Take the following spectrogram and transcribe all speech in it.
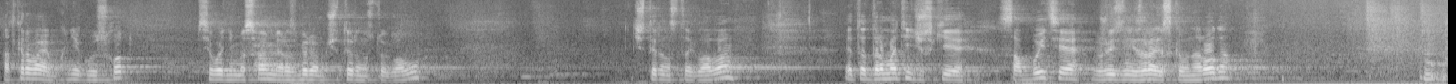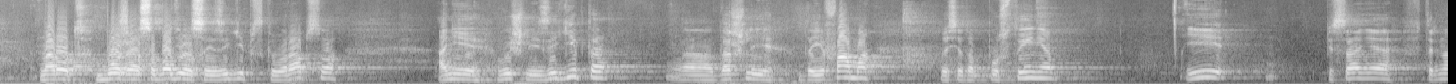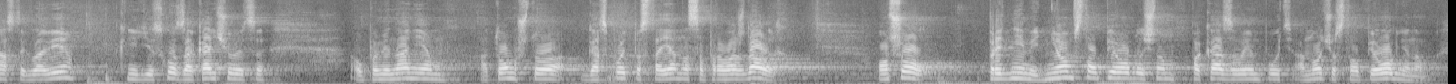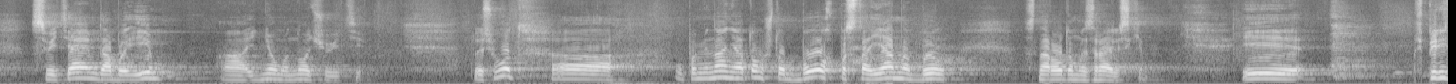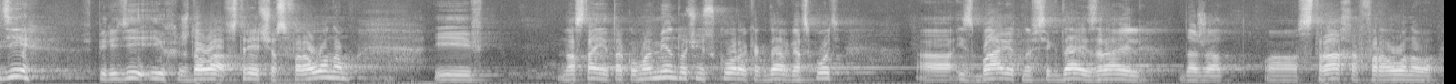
Открываем книгу «Исход». Сегодня мы с вами разберем 14 главу. 14 глава – это драматические события в жизни израильского народа. Народ Божий освободился из египетского рабства. Они вышли из Египта, э, дошли до Ефама, то есть это пустыня. И Писание в 13 главе книги Исход заканчивается упоминанием о том, что Господь постоянно сопровождал их. Он шел пред ними днем в столпе облачном, показывая им путь, а ночью в столпе огненном, светя им, дабы им а, и днем, и ночью идти. То есть вот а, упоминание о том, что Бог постоянно был с народом израильским. И Впереди, впереди их ждала встреча с фараоном, и настанет такой момент очень скоро, когда Господь а, избавит навсегда Израиль даже от а, страха фараонова,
